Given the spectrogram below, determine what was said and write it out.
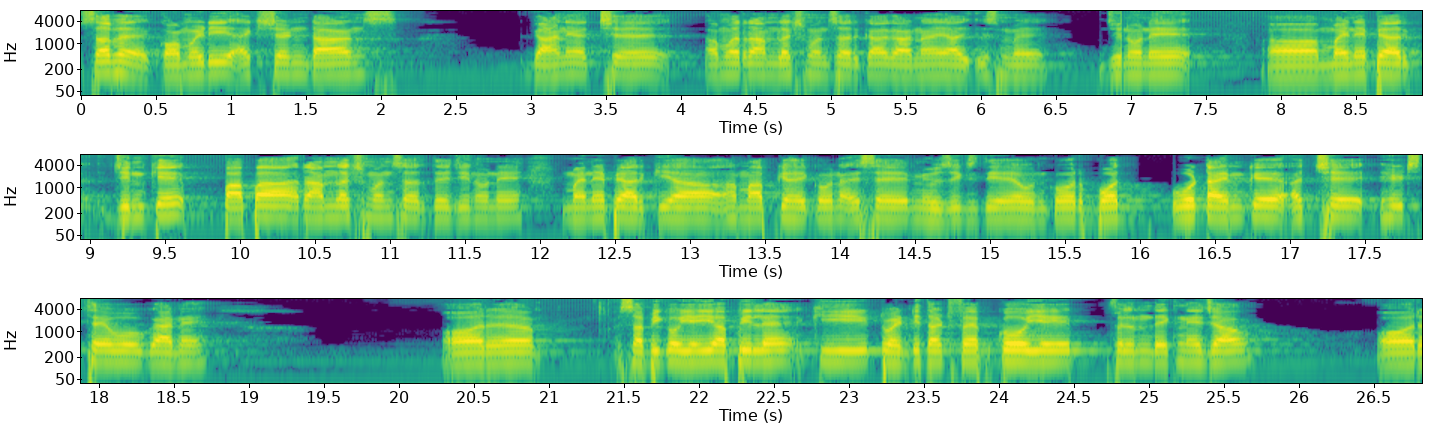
सब है कॉमेडी एक्शन डांस गाने अच्छे हैं। अमर राम लक्ष्मण सर का गाना है इसमें, जिन्होंने मैंने प्यार, जिनके पापा राम लक्ष्मण सर थे, जिन्होंने मैंने प्यार किया, हम आपके है कौन, ऐसे म्यूजिक्स दिए उनको। और बहुत वो टाइम के अच्छे हिट्स थे वो गाने। और सभी को यही अपील है कि ट्वेंटी थर्ड फेब को ये फ़िल्म देखने जाओ। और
